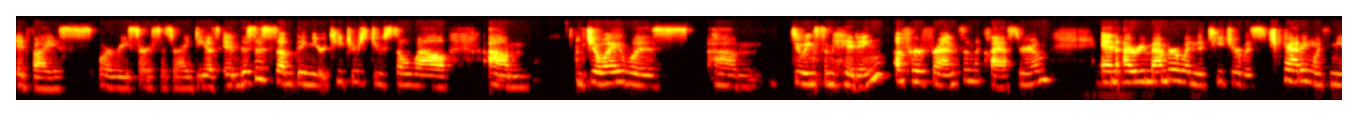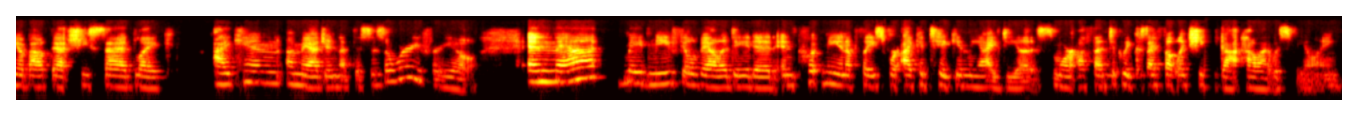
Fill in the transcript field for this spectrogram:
advice or resources or ideas. And this is something your teachers do so well. Um, Joy was um, doing some hitting of her friends in the classroom. And I remember when the teacher was chatting with me about that, she said, like, I can imagine that this is a worry for you. And that made me feel validated and put me in a place where I could take in the ideas more authentically because I felt like she got how I was feeling.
